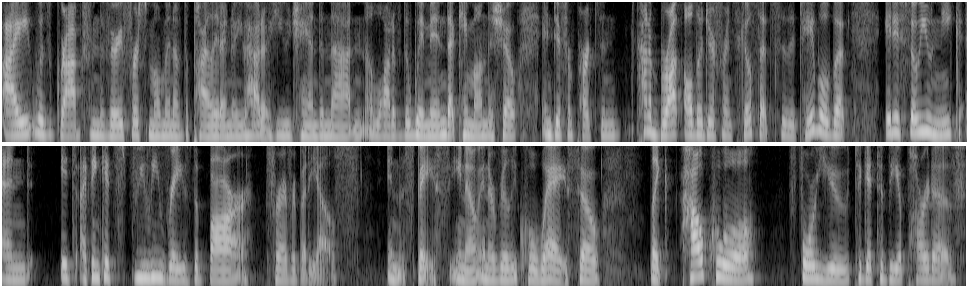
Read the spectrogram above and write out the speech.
I was grabbed from the very first moment of the pilot. I know you had a huge hand in that, and a lot of the women that came on the show in different parts and kind of brought all the different skill sets to the table. But it is so unique and it's I think it's really raised the bar for everybody else in the space, you know, in a really cool way. So like how cool for you to get to be a part of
